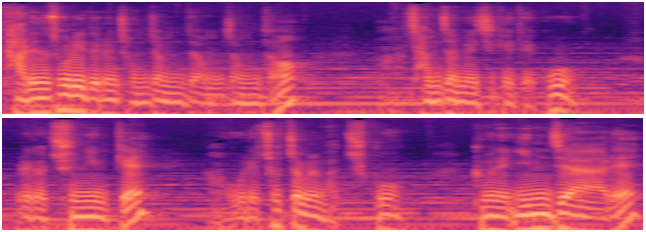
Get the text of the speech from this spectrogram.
다른 소리들은 점점 점점 더 잠잠해지게 되고 우리가 주님께 우리의 초점을 맞추고 그분의 임재 아래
